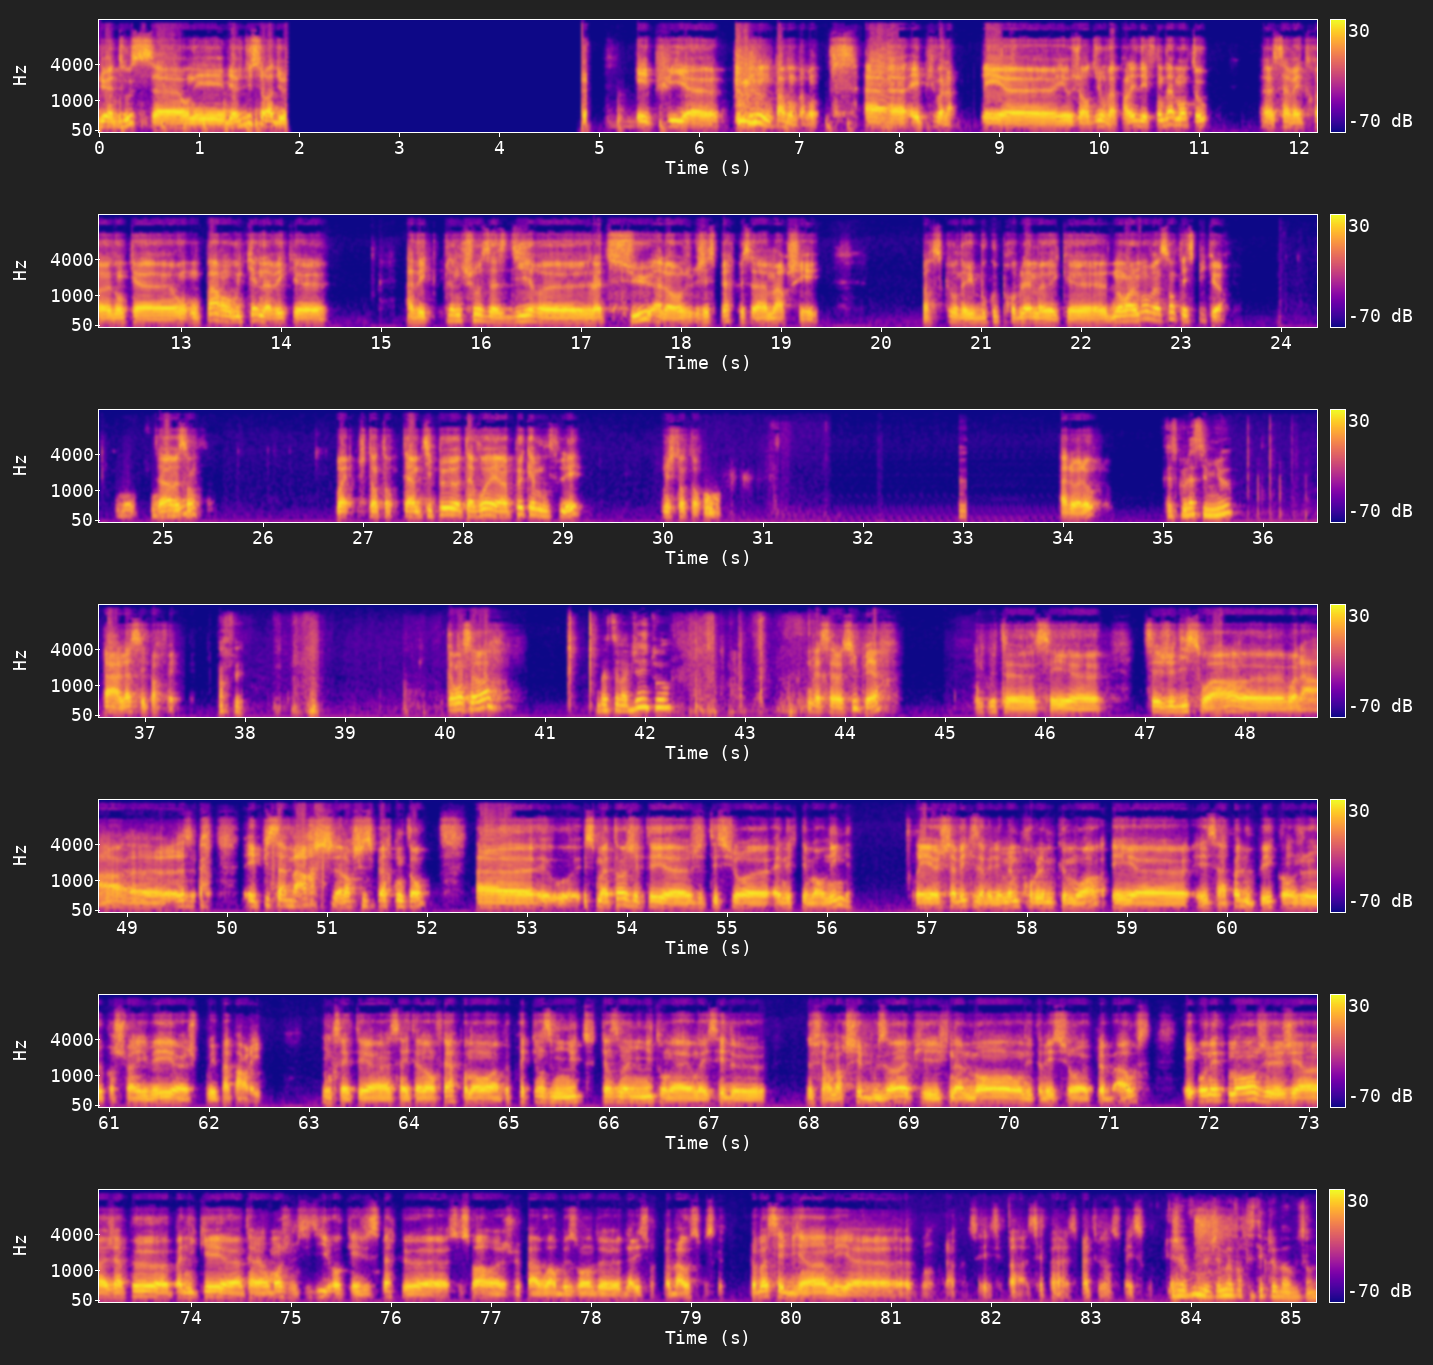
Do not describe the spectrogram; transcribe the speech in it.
Salut à tous, euh, on est bienvenue sur Radio. Et puis, euh, pardon, pardon. Euh, et puis voilà. Et, aujourd'hui, on va parler des fondamentaux. ça va être donc, on, part en week-end avec avec plein de choses à se dire là-dessus. Alors, j'espère que ça va marcher parce qu'on a eu beaucoup de problèmes avec. Normalement, Vincent, t'es speaker. Ça va, Vincent? Ouais, je t'entends. T'es un petit peu, ta voix est un peu camouflée, mais je t'entends. Allô, allô? Est-ce que là, c'est mieux? Ah, là, c'est parfait. Parfait. Comment ça va? Bah, ça va bien et toi? Bah, ça va super. Écoute, euh, c'est euh, c'est jeudi soir, euh, voilà. et puis ça marche, alors je suis super content. ce matin, j'étais j'étais sur NFT Morning et euh, je savais qu'ils avaient les mêmes problèmes que moi et, euh, et ça n'a pas loupé quand je, quand je suis arrivé, euh, je pouvais pas parler. Donc ça a été, ça a été un enfer. Pendant à peu près 15 minutes, 15-20 minutes, on a, on a essayé de, de faire marcher le bousin et puis finalement on est allé sur Clubhouse. Et honnêtement, j'ai un, un peu paniqué intérieurement. Je me suis dit, ok, j'espère que ce soir je vais pas avoir besoin d'aller sur Clubhouse parce que Clubhouse c'est bien, mais bon, voilà, c'est pas, pas, pas tout un space. J'avoue ne jamais avoir testé Clubhouse. Hein.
